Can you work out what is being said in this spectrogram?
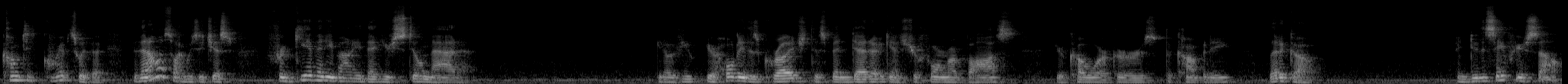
Come to grips with it. But then also, I would suggest forgive anybody that you're still mad at. You know, if you, you're holding this grudge, this vendetta against your former boss, your coworkers, the company, let it go. And do the same for yourself.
